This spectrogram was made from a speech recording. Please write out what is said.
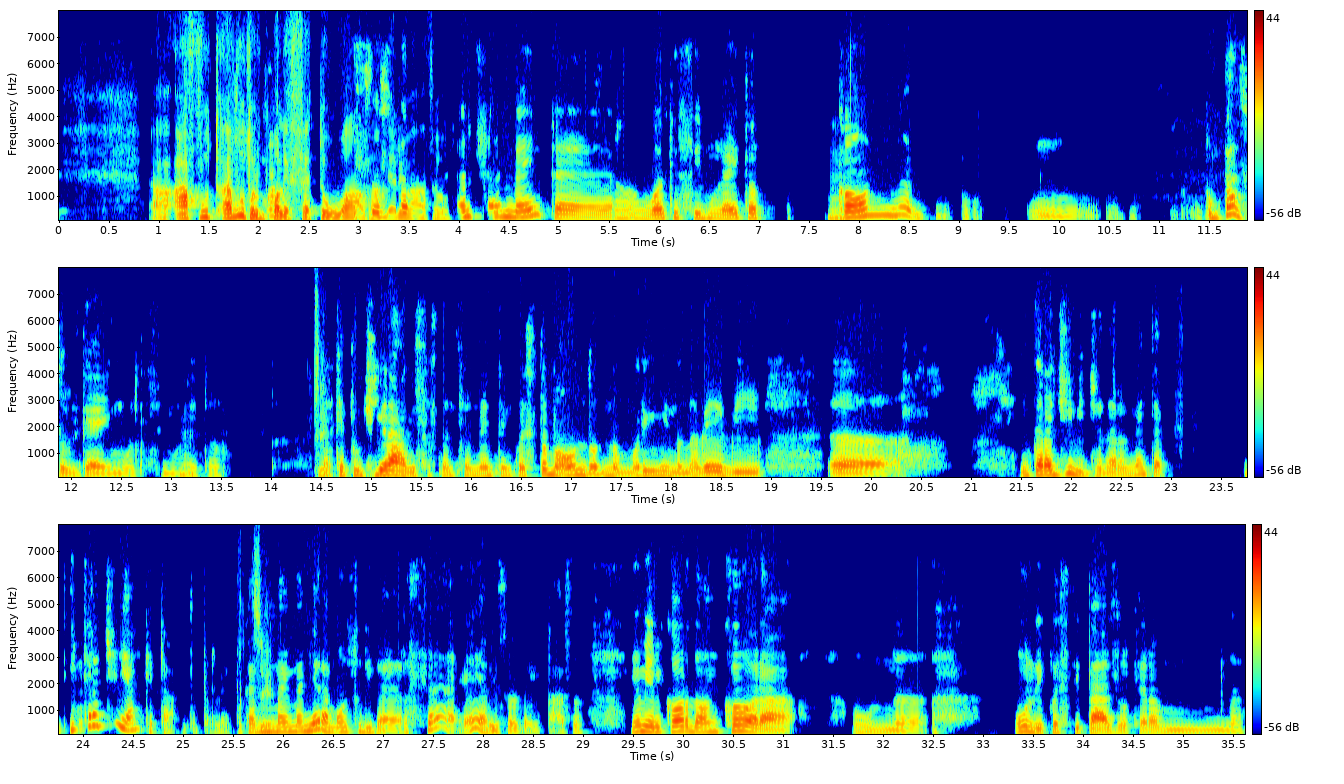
ha ha fut ha avuto un po' l'effetto wow quando è arrivato. sostanzialmente era un walking simulator Mh. con, mhmm, un puzzle game walking Mh. simulator. Sì. Perché tu giravi sostanzialmente in questo mondo, non morivi, non avevi ehm, interagivi generalmente interagivi anche tanto per l'epoca, Sì. ma in maniera molto diversa e risolvevi puzzle. Io mi ricordo ancora un uno di questi puzzle che era un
